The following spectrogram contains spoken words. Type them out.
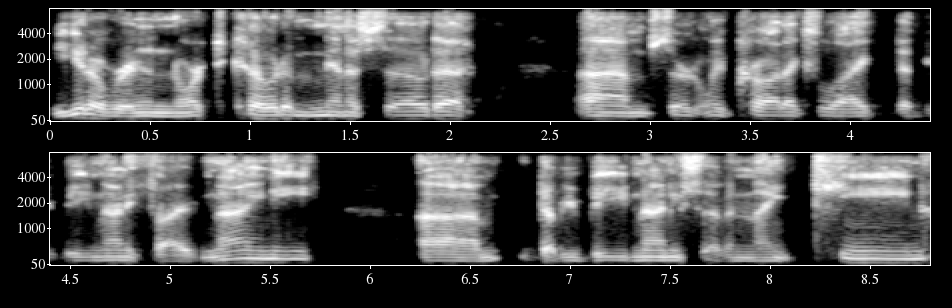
You get over in North Dakota, Minnesota, um, certainly products like WB 9590, um, WB 9719,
